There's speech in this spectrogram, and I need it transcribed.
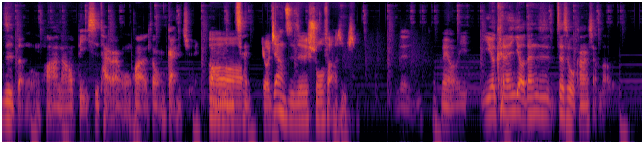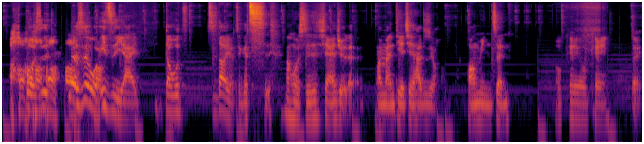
日本文化，然后鄙视台湾文化的这种感觉。黄明正，有这样子的说法是不是？嗯，没有，也有可能有，但是这是我刚刚想到的，哦，或者是或者是我哦一直以来都知道有这个词，那我其实现在觉得还蛮贴切，他就是有黄黄明正。OK OK，对，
